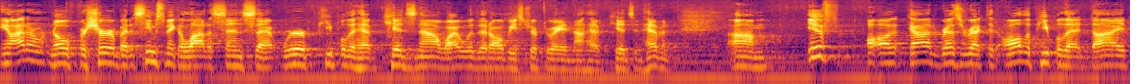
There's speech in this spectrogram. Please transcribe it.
you know, I don't know for sure, but it seems to make a lot of sense that we're people that have kids now. Why would that all be stripped away and not have kids in heaven? Um, if God resurrected all the people that died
